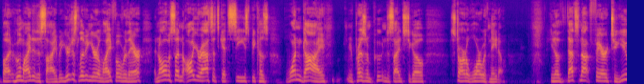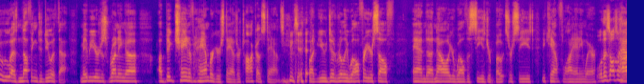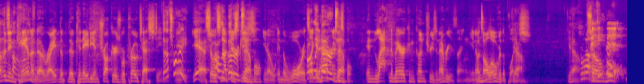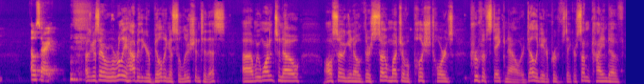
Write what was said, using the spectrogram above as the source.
But who am I to decide? But you're just living your life over there, and all of a sudden, all your assets get seized because one guy, President Putin, decides to go start a war with NATO you know that's not fair to you who has nothing to do with that. Maybe you're just running a, a big chain of hamburger stands or taco stands but you did really well for yourself and uh, now all your wealth is seized your boats are seized you can't fly anywhere. Well this also uh, happened in canada really right? The, the canadian truckers were protesting. That's right. And, yeah so Probably it's not just example. These, you know in the war. It's Probably like it better happens example. in latin american countries and everything. You know it's mm-hmm. all over the place. Yeah, yeah. well so, i think that oh sorry I was going to say we're really happy that you're building a solution to this. Uh, we wanted to know also, you know, there's so much of a push towards proof of stake now, or delegated proof of stake, or some kind of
